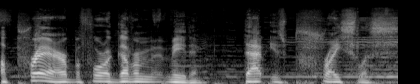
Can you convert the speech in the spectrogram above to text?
a prayer before a government meeting. That is priceless.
